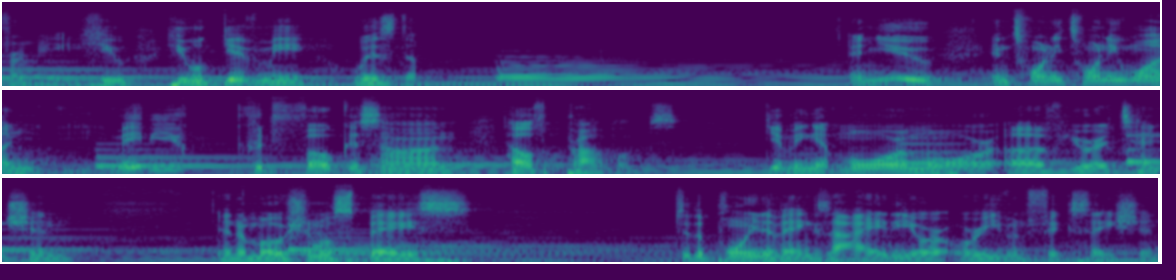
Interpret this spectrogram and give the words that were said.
for me. He, he will give me wisdom. And you, in 2021, maybe you could focus on health problems, giving it more and more of your attention and emotional space to the point of anxiety or, or even fixation.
